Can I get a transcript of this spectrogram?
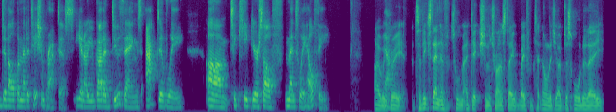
develop a meditation practice. You know you've got to do things actively um, to keep yourself mentally healthy. I would yeah. agree. To the extent of talking about addiction and trying to stay away from technology i've just ordered a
